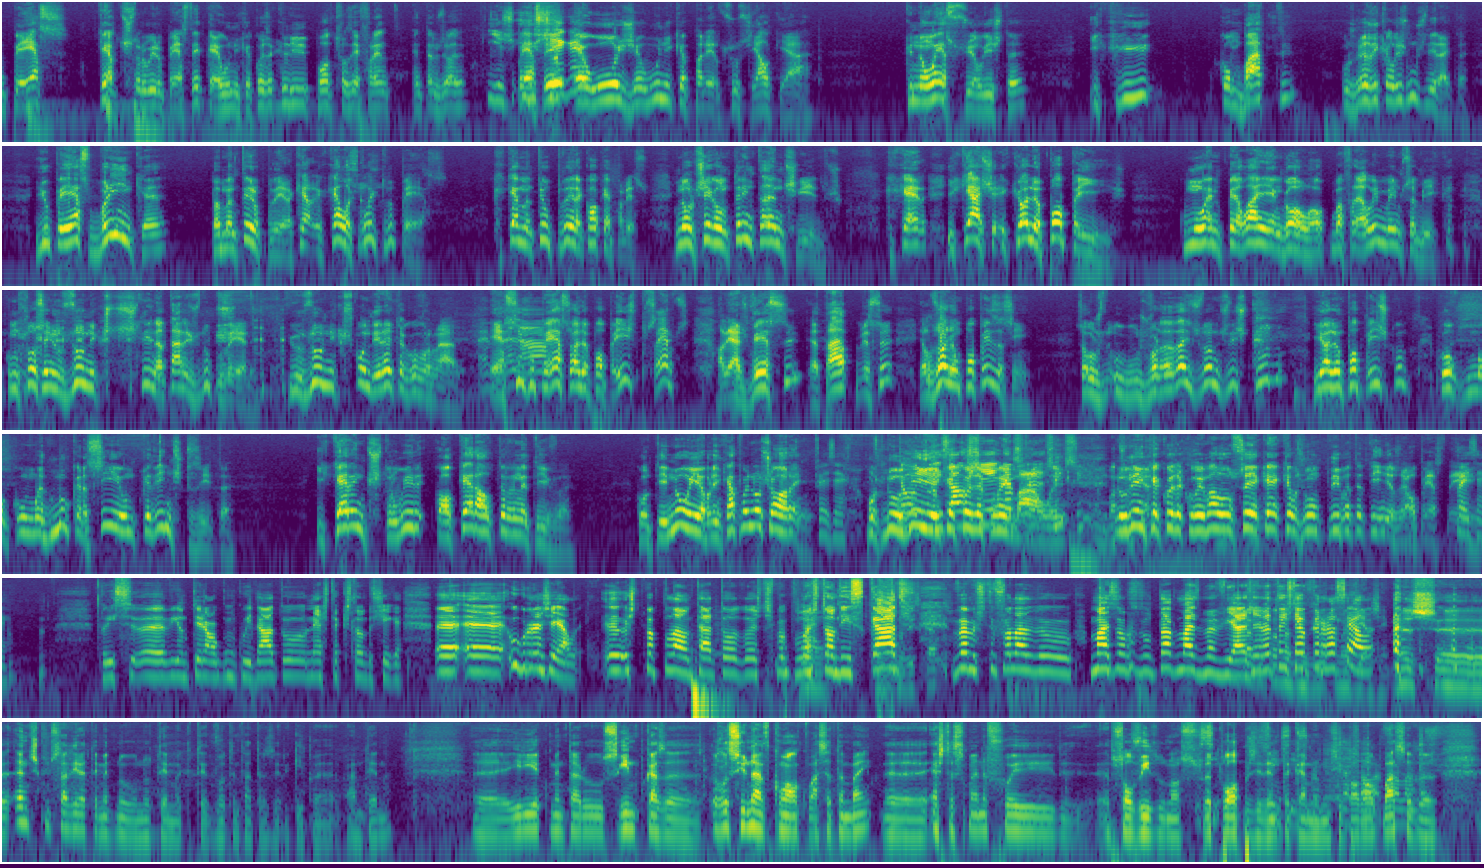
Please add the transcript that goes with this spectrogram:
o PS quer destruir o PSD, porque é a única coisa que lhe pode fazer frente em termos de eleições. O PSD Chega... é hoje a única parede social que há que não é socialista e que combate os radicalismos de direita. E o PS brinca para manter o poder, aquela, aquela clique do PS, que quer manter o poder a qualquer preço, que não chegam 30 anos seguidos, que quer e que acha e que olha para o país como o MPLA em Angola ou como a Frelimo em Moçambique, como se fossem os únicos destinatários do poder e os únicos com direito a governar. É assim que o PS olha para o país, percebe-se. Aliás, vê-se, a TAP, vê-se, eles olham para o país assim. São os, os, verdadeiros donos disto tudo e olham para o país com, com, uma, com uma democracia um bocadinho esquisita. E querem destruir qualquer alternativa. Continuem a brincar, depois não chorem. Pois é. Porque no então, dia em que a coisa correr mal, sim, sim, é no dia em que a coisa correr mal, eu sei a quem é que eles vão pedir batatinhas, é ao PSD. Pois é. Por isso uh, haviam de ter algum cuidado nesta questão do Chega. Uh, uh, Hugo Rangel, este papelão está todo, estes papelões estão dissecados. Vamos te falar do mais um resultado, mais uma viagem. Mas isto é o carrossel. Mas antes de começar diretamente no, no tema que te, vou tentar trazer aqui para, para a antena, Uh, iria comentar o seguinte, por causa relacionado com Alcobaça também. Uh, esta semana foi absolvido o nosso sim, atual presidente sim, sim, da Câmara Municipal de Alcobaça, da,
